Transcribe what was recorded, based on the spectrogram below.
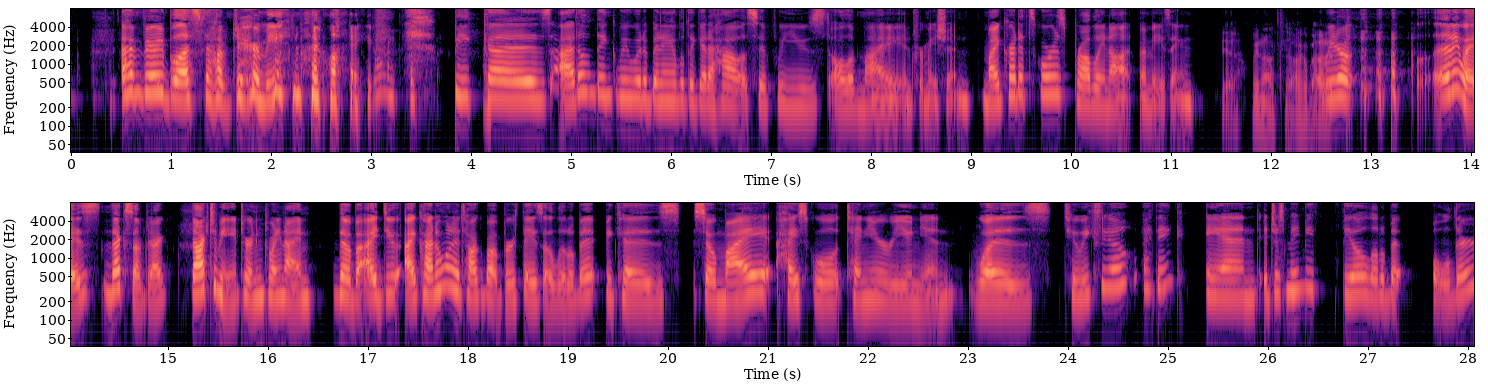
I'm very blessed to have Jeremy in my life because I don't think we would have been able to get a house if we used all of my information. My credit score is probably not amazing. yeah we don't have to talk about We it We don't. Anyways, next subject. Back to me, turning 29. No, but I do, I kind of want to talk about birthdays a little bit because, so my high school 10 year reunion was two weeks ago, I think. And it just made me feel a little bit older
